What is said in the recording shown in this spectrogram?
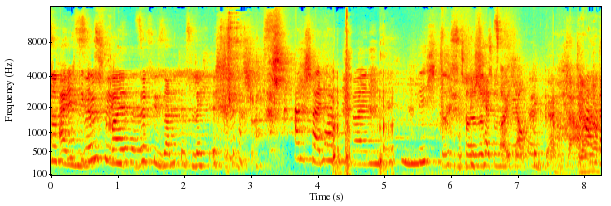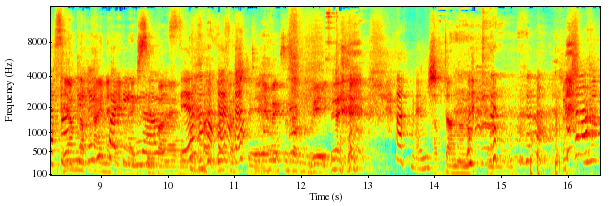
so ein Ein suffisantes Lächeln. Anscheinend haben die beiden nicht das teure Ich hätte es euch auch gegönnt. Wir haben noch, das wir haben noch keine Amex, die beiden. wisst ihr? Versteht. Amex ist auf dem Weg. Ach Mensch. Hab dann nur noch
